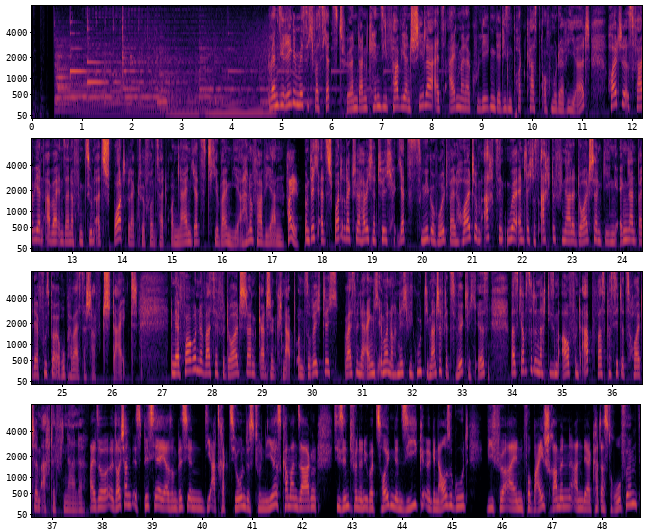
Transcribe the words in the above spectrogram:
Wenn Sie regelmäßig was jetzt hören, dann kennen Sie Fabian Scheler als einen meiner Kollegen, der diesen Podcast auch moderiert. Heute ist Fabian aber in seiner Funktion als Sportredakteur von Zeit Online jetzt hier bei mir. Hallo Fabian. Hi. Und dich als Sportredakteur habe ich natürlich jetzt zu mir geholt, weil heute um 18 Uhr endlich das Achtelfinale Deutschland gegen England bei der Fußball-Europameisterschaft steigt. In der Vorrunde war es ja für Deutschland ganz schön knapp und so richtig weiß man ja eigentlich immer noch nicht, wie gut die Mannschaft jetzt wirklich ist. Was glaubst du denn nach diesem Auf und Ab? Was passiert jetzt heute im Achtelfinale? Also äh, Deutschland ist bisher ja so ein bisschen die Attraktion des Turniers, kann man sagen. Sie sind für einen überzeugenden Sieg äh, genauso gut wie für ein Vorbeischrammen an der Katastrophe.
